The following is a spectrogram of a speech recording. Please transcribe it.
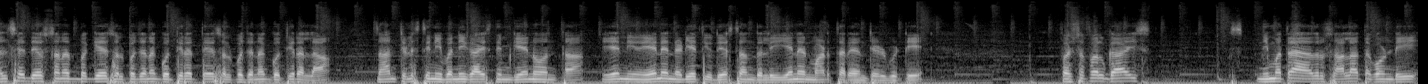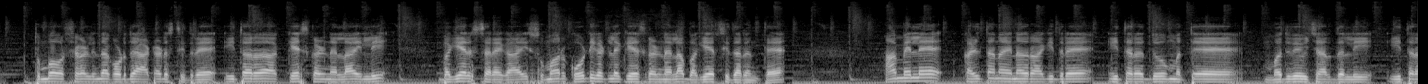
ಅಲ್ಸೆ ದೇವಸ್ಥಾನದ ಬಗ್ಗೆ ಸ್ವಲ್ಪ ಜನಕ್ಕೆ ಗೊತ್ತಿರುತ್ತೆ, ಸ್ವಲ್ಪ ಜನಕ್ಕೆ ಗೊತ್ತಿರಲ್ಲ. ನಾನು ತಿಳಿಸ್ತೀನಿ ಬನ್ನಿ ಗಾಯ್ಸ್ ನಿಮಗೇನು ಅಂತ. ಏನು, ಏನೇನು ನಡೆಯುತ್ತೀವಿ ದೇವಸ್ಥಾನದಲ್ಲಿ, ಏನೇನು ಮಾಡ್ತಾರೆ ಅಂತ ಹೇಳ್ಬಿಟ್ಟು. ಫಸ್ಟ್ ಆಫ್ ಆಲ್ ಗಾಯ್ಸ್ ನಿಮ್ಮ ಹತ್ರ ಯಾರಾದರೂ ಸಾಲ ತಗೊಂಡು, ತುಂಬ ವರ್ಷಗಳಿಂದ ಕೊಡದೆ ಆಟಾಡಿಸ್ತಿದ್ರೆ ಈ ಥರ ಕೇಸ್ಗಳನ್ನೆಲ್ಲ ಇಲ್ಲಿ ಬಗೆಹರಿಸ್ತಾರೆ ಗಾಯ್ಸ್ ಸುಮಾರು ಕೋಟಿಗಟ್ಟಲೆ ಕೇಸ್ಗಳನ್ನೆಲ್ಲ ಬಗೆಹರಿಸಿದಾರಂತೆ. ಆಮೇಲೆ ಕಳ್ತನ ಏನಾದರೂ ಆಗಿದ್ದರೆ ಈ ಥರದ್ದು ಮತ್ತು ಮದುವೆ ವಿಚಾರದಲ್ಲಿ ಈ ಥರ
